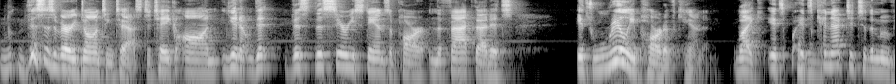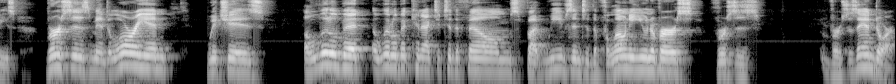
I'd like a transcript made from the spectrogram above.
this is a very daunting task to take on. You know, th- this this series stands apart in the fact that it's it's really part of canon. Like it's mm-hmm. it's connected to the movies versus Mandalorian, which is a little bit a little bit connected to the films, but weaves into the Filoni universe versus versus Andor.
